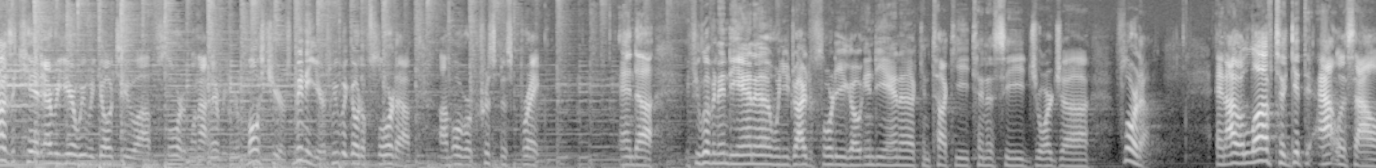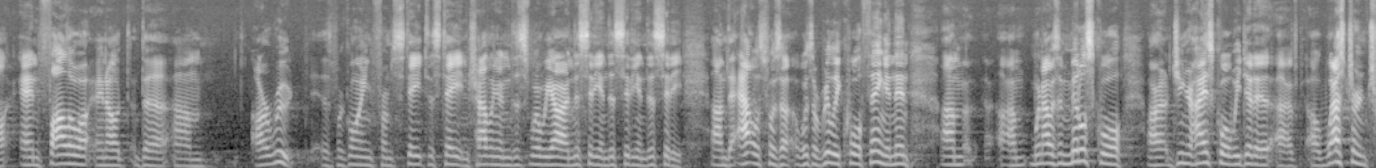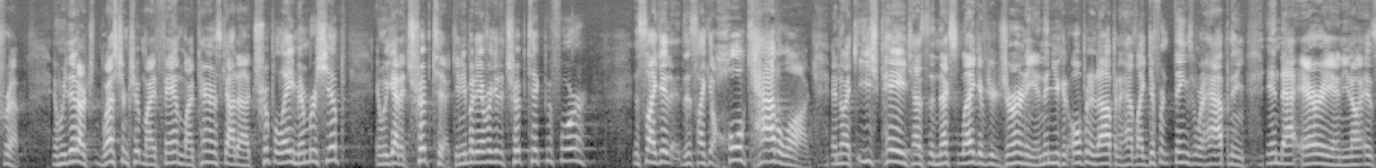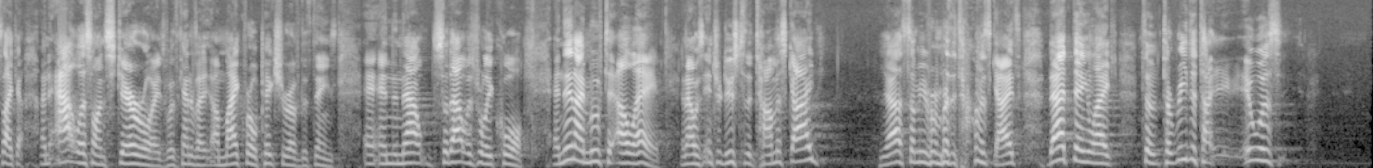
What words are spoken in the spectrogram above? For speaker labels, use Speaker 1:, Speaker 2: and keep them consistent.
Speaker 1: I was a kid, every year we would go to uh, Florida. Well, not every year, most years, many years, we would go to Florida um, over Christmas break. And uh, if you live in Indiana, when you drive to Florida, you go Indiana, Kentucky, Tennessee, Georgia, Florida. And I would love to get the atlas out and follow, you know, the, um, our route as we're going from state to state and traveling, and this is where we are in this city, and this city, and this city. Um, the atlas was a, was a really cool thing. And then um, um, when I was in middle school or junior high school, we did a, a, a Western trip. And we did our Western trip. My, fam, my parents got a AAA membership, and we got a TripTik. Anybody ever get a TripTik before? It's like, it, it's like a whole catalog. And like each page has the next leg of your journey. And then you can open it up and it had like different things that were happening in that area. And you know, it's like a, an atlas on steroids with kind of a, a micro picture of the things. And, and, then that, so that was really cool. And then I moved to LA and I was introduced to the Thomas Guide. Yeah, some of you remember the Thomas Guides. That thing, like, to, to read the, it was,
